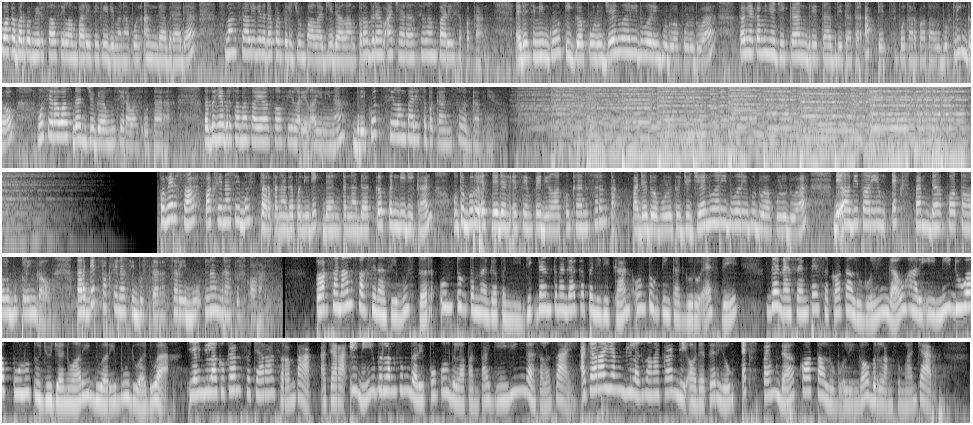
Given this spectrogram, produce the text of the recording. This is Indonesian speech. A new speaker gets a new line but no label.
Apa kabar pemirsa Silampari TV di mana pun Anda berada? Senang sekali kita dapat berjumpa lagi dalam program acara Silampari Sepekan. Edisi Minggu 30 Januari 2022 Kami akan menyajikan berita-berita terupdate seputar kota Lubuk Linggau, Musirawas dan juga Musirawas Utara. Tentunya bersama saya Sofi Lail Ayunina. Berikut Silampari Sepekan selengkapnya Pemirsa, vaksinasi booster tenaga pendidik dan tenaga kependidikan untuk guru SD dan SMP dilakukan serentak pada 27 Januari 2022 di Auditorium Expemda Kota Lubuk Linggau. Target vaksinasi booster 1.600 orang.
Pelaksanaan vaksinasi booster untuk tenaga pendidik dan tenaga kependidikan untuk tingkat guru SD dan SMP sekota Lubuk Linggau hari ini 27 Januari 2022 yang dilakukan secara serentak. Acara ini berlangsung dari pukul 8 pagi hingga selesai. Acara yang dilaksanakan di Auditorium Expemda Kota Lubuk Linggau berlangsung lancar.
